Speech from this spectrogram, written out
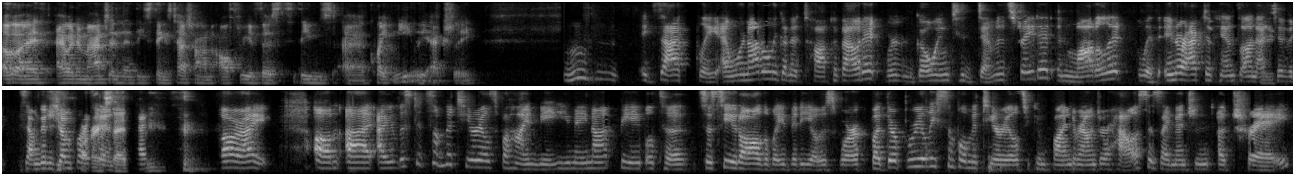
although I, I, would imagine that these things touch on all three of those themes uh, quite neatly, actually. Mm -hmm. Exactly. And we're not only going to talk about it, we're going to demonstrate it and model it with interactive hands-on activities. I'm going to jump right in. Okay? All right. Um, I, I, listed some materials behind me. You may not be able to, to see it all the way videos work, but they're really simple materials you can find around your house. As I mentioned, a tray.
